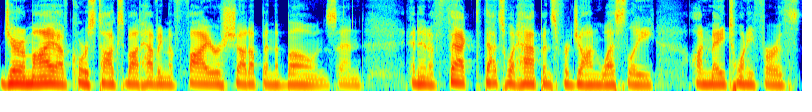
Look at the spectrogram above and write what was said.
Jeremiah, of course, talks about having the fire shut up in the bones, and and in effect, that's what happens for John Wesley on May twenty first,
